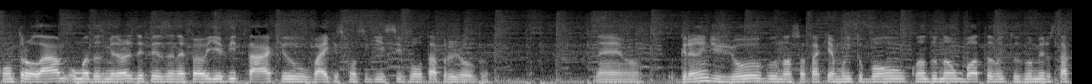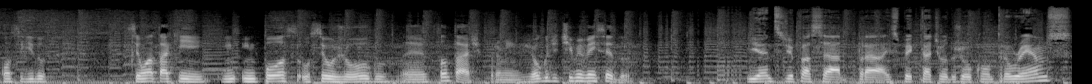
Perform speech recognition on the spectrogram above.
controlar uma das melhores defesas da NFL e evitar que o Vikings conseguisse voltar para o jogo. Né, grande jogo, nosso ataque é muito bom. Quando não bota muitos números, está conseguindo ser um ataque impôs o seu jogo. É fantástico para mim. Jogo de time vencedor. E antes de passar para a expectativa do jogo contra o Rams,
